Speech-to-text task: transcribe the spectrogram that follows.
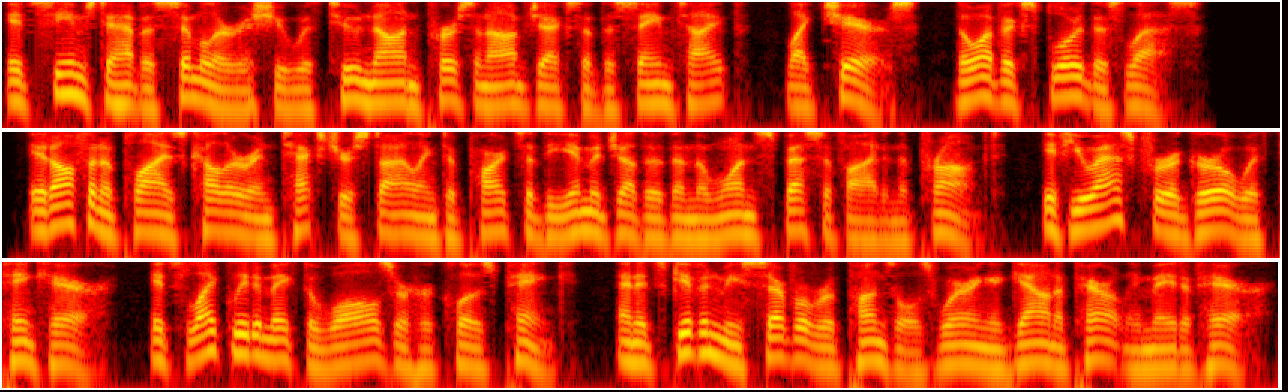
It seems to have a similar issue with two non person objects of the same type, like chairs, though I've explored this less. It often applies color and texture styling to parts of the image other than the ones specified in the prompt. If you ask for a girl with pink hair, it's likely to make the walls or her clothes pink, and it's given me several Rapunzels wearing a gown apparently made of hair.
